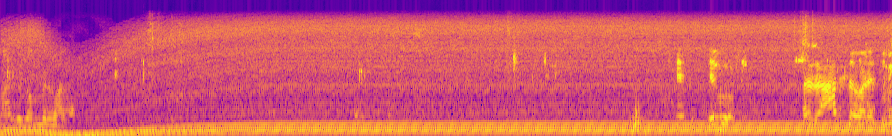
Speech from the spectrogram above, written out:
মারবে জম্বের মারা রাত দেওয়ারে তুমি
